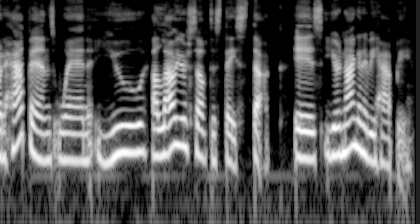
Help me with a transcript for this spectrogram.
What happens when you allow yourself to stay stuck is you're not going to be happy.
